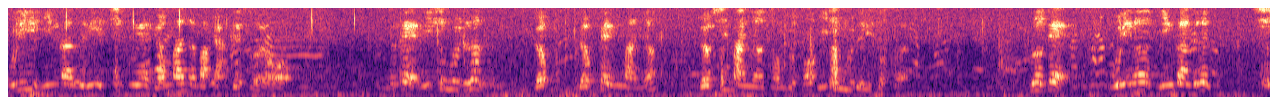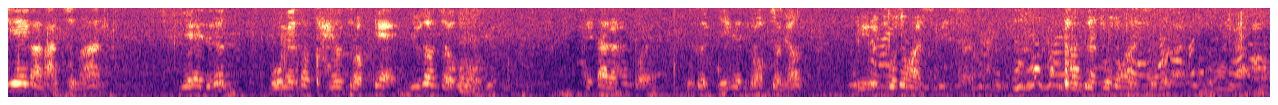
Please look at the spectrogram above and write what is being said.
우리 인간들이 지구에 몇만 년밖에 안 됐어요. 근데 이 식물들은 몇, 몇백만 년, 몇십만 년 전부터 이 식물들이 있었어요. 그런데 우리는 인간들은 지혜가 많지만 얘네들은 몸에서 자연스럽게 유전적으로 발달을 한 거예요. 그래서 얘네들이 어쩌면 우리를 조종할 수도 있어요. 사람들을 조종할지도 몰라요.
